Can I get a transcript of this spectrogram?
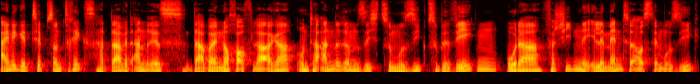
Einige Tipps und Tricks hat David Andres dabei noch auf Lager, unter anderem sich zur Musik zu bewegen oder verschiedene Elemente aus der Musik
